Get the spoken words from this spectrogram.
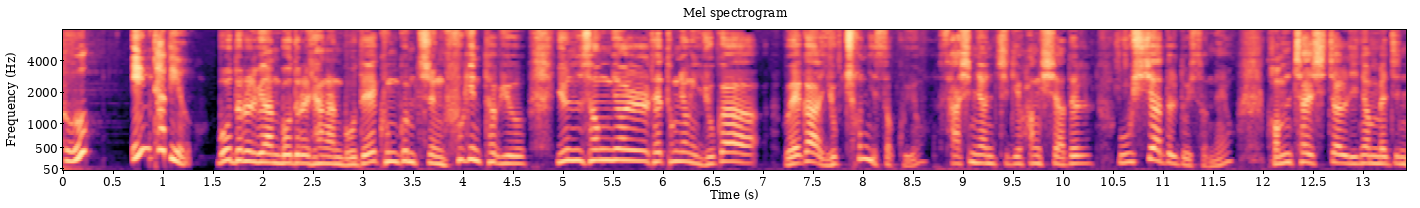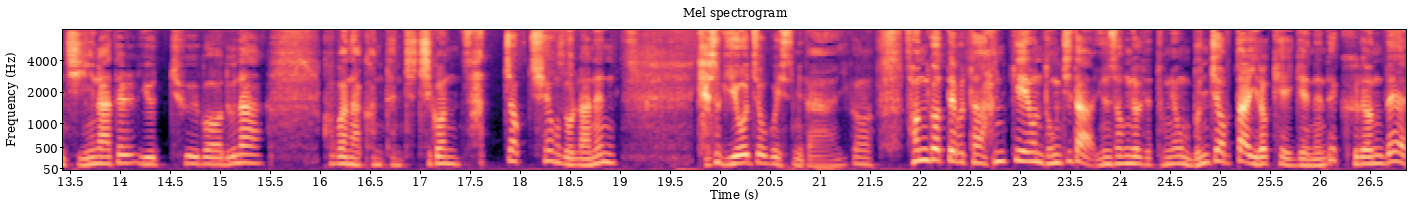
훅 인터뷰 모두를 위한 모두를 향한 모두의 궁금증 훅 인터뷰 윤석열 대통령이 육아 외가 6촌 있었고요. 40년 지기 황씨 아들, 우씨 아들도 있었네요. 검찰 시절 인연 맺은 지인 아들, 유튜버 누나, 코바나 컨텐츠 직원 사적 채용 논란은 계속 이어지고 있습니다. 이거 선거 때부터 함께해온 동지다. 윤석열 대통령 문제 없다 이렇게 얘기했는데 그런데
